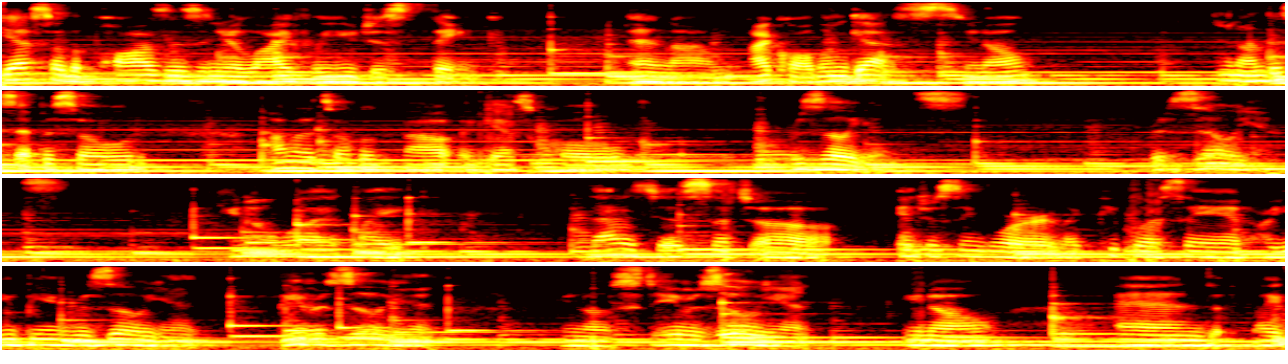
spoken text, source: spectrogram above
guess are the pauses in your life where you just think, and um, I call them guests. You know. And on this episode, I'm going to talk about a guest called resilience. Resilience is just such a interesting word. Like, people are saying, Are you being resilient? Be resilient. You know, stay resilient, you know? And, like,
